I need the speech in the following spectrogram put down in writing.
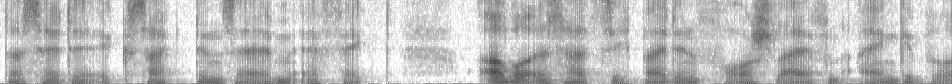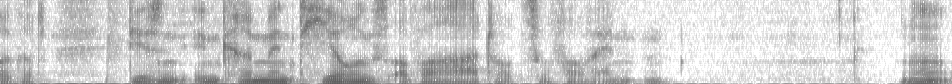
Das hätte exakt denselben Effekt, aber es hat sich bei den Vorschleifen eingebürgert, diesen Inkrementierungsoperator zu verwenden. Ne,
